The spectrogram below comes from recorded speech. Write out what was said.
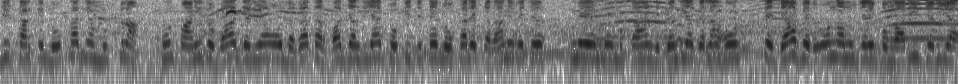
ਜਿਸ ਕਰਕੇ ਲੋਕਾਂ ਦੀਆਂ ਮੁਸ਼ਕਲਾਂ ਹੁਣ ਪਾਣੀ ਤੋਂ ਬਾਅਦ ਜਿਹੜੀਆਂ ਉਹ ਲਗਾਤਾਰ ਵੱਧ ਜਾਂਦੀਆਂ, ਕਿਉਂਕਿ ਜਿੱਥੇ ਲੋਕਾਂ ਦੇ ਘਰਾਂ ਦੇ ਵਿੱਚ ਮਕਾਨ ਡਿੱਗਣ ਦੀਆਂ ਗੱਲਾਂ ਹੋਣ ਤੇ ਜਾਂ ਫਿਰ ਉਹਨਾਂ ਨੂੰ ਜਿਹੜੀ ਬਿਮਾਰੀ ਜਿਹੜੀ ਆ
